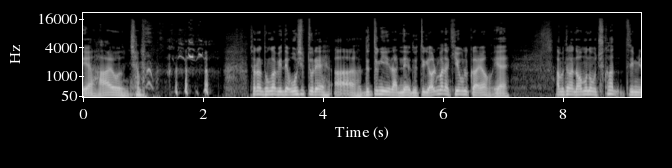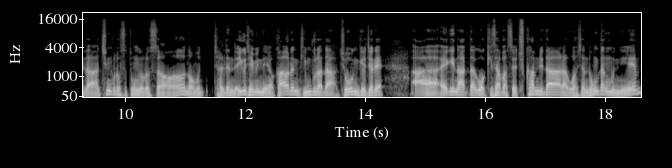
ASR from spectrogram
예, 아유 참. 저랑 동갑인데 50둘에 아 늦둥이 났네요. 늦둥이 얼마나 귀여울까요? 예. 아무튼 너무너무 축하드립니다. 친구로서 동료로서 너무 잘 됐네요. 이거 재밌네요. 가을은 김구라다. 좋은 계절에 아 아기 낳았다고 기사 봤어요. 축하합니다라고 하셨는 홍당무님.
